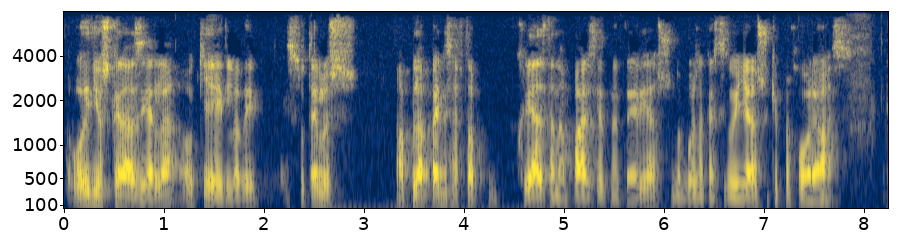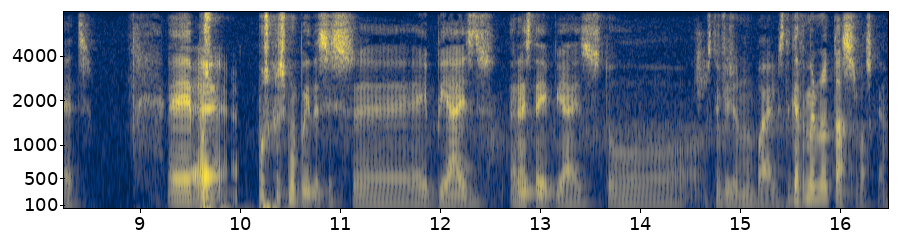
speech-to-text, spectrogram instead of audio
ο ίδιος κράζει, αλλά OK, okay, δηλαδή στο τέλος Απλά παίρνεις αυτά που χρειάζεται να πάρεις για την εταιρεία σου, να μπορείς να κάνεις τη δουλειά σου και προχωράς. Έτσι. Ε, πώς, ε, πώς χρησιμοποιείτε εσείς ε, APIs, REST APIs στο, στη Vision Mobile, στην καθημερινότητά σας βασικά;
